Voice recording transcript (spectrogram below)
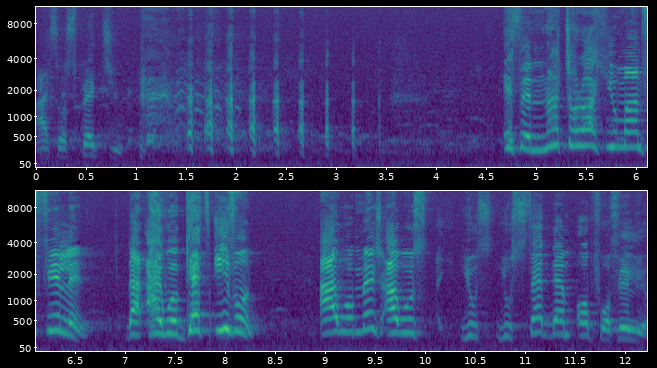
I suspect you. it's a natural human feeling that I will get even. I will make I will you, you set them up for failure.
